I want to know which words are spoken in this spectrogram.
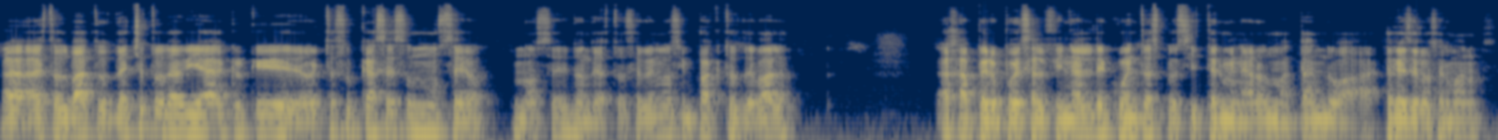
a, estos vatos. De hecho, todavía creo que ahorita su casa es un museo, no sé, donde hasta se ven los impactos de bala. Ajá, pero pues al final de cuentas, pues sí terminaron matando a tres de los hermanos.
